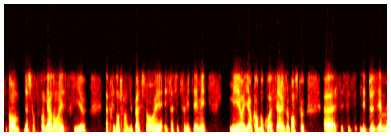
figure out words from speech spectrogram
tout en bien sûr tout en gardant à l'esprit euh, la prise en charge du patient et, sa sécurité, mais mais euh, il y a encore beaucoup à faire. Et je pense que euh, c'est les deuxièmes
